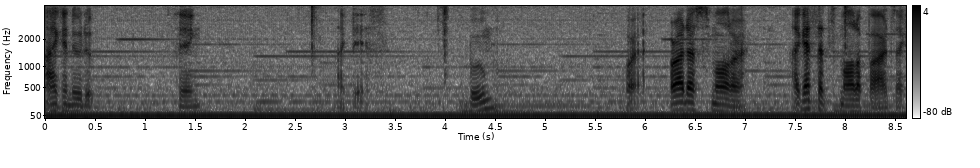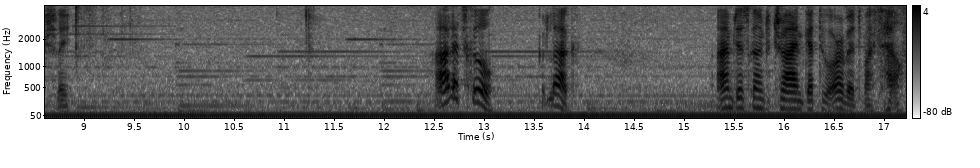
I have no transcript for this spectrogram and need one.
I can do the thing like this. Boom. Or, or are those smaller? I guess that's smaller parts actually. Ah, that's cool. Good luck. I'm just going to try and get to orbit myself.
